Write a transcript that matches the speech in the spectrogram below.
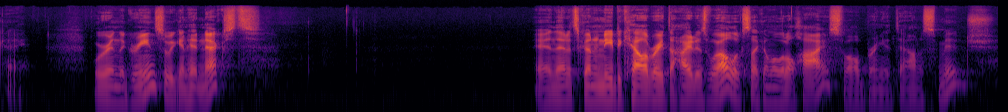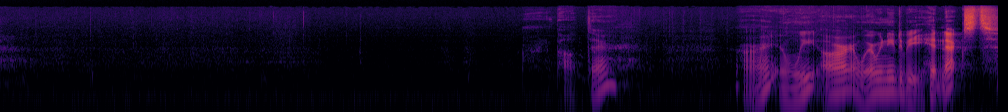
Okay, we're in the green, so we can hit next. And then it's going to need to calibrate the height as well. Looks like I'm a little high, so I'll bring it down a smidge. About there. All right, and we are where we need to be. Hit next.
